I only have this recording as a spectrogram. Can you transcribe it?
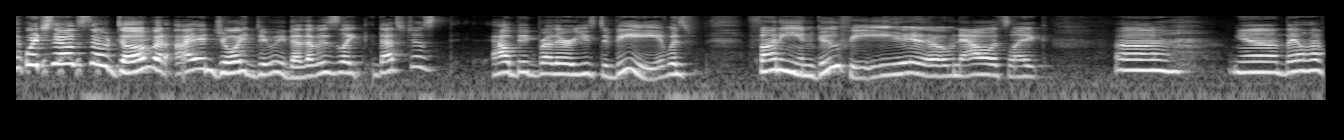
Which sounds so dumb, but I enjoyed doing that. That was like that's just how Big Brother used to be. It was funny and goofy. You know, now it's like, uh, yeah, they'll have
